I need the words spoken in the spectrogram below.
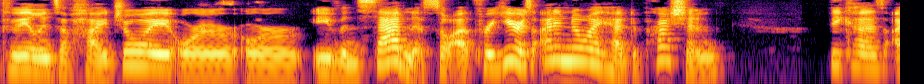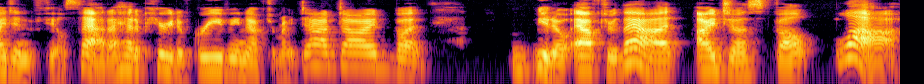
feelings of high joy or or even sadness. So uh, for years I didn't know I had depression because I didn't feel sad. I had a period of grieving after my dad died, but you know, after that, I just felt blah.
